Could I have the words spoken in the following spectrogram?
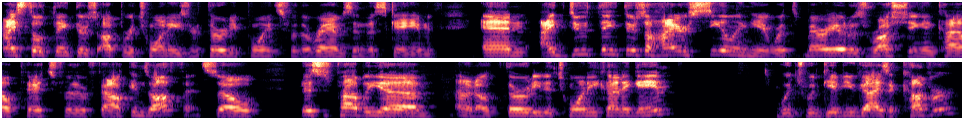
I still think there's upper 20s or 30 points for the Rams in this game. And I do think there's a higher ceiling here with Mariota's rushing and Kyle Pitts for the Falcons offense. So this is probably a, I don't know, 30 to 20 kind of game, which would give you guys a cover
